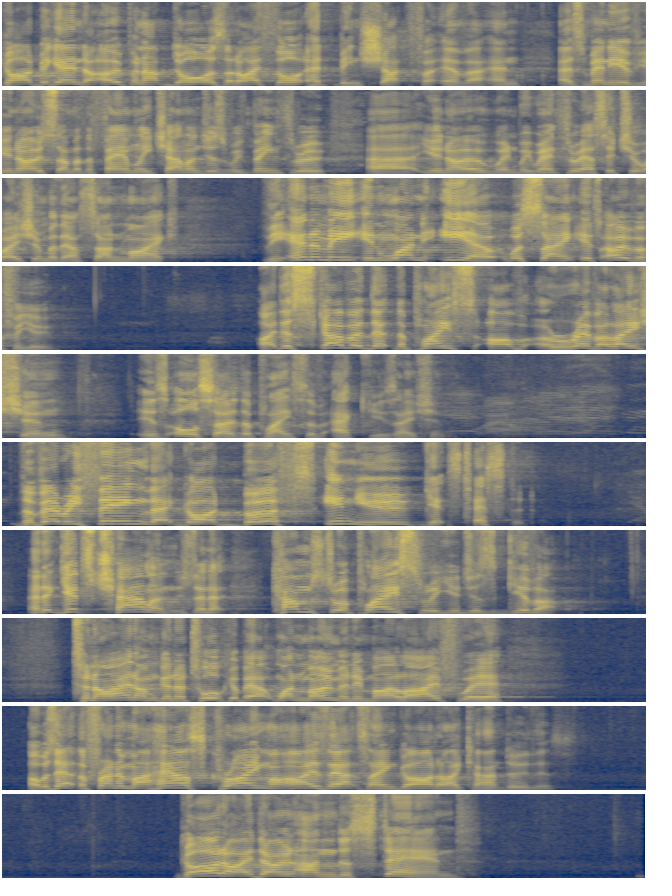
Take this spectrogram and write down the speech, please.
God began to open up doors that I thought had been shut forever. And as many of you know, some of the family challenges we've been through, uh, you know, when we went through our situation with our son Mike, the enemy in one ear was saying, It's over for you. I discovered that the place of revelation is also the place of accusation. The very thing that God births in you gets tested and it gets challenged and it comes to a place where you just give up. Tonight, I'm going to talk about one moment in my life where I was at the front of my house crying my eyes out, saying, God, I can't do this. God, I don't understand,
